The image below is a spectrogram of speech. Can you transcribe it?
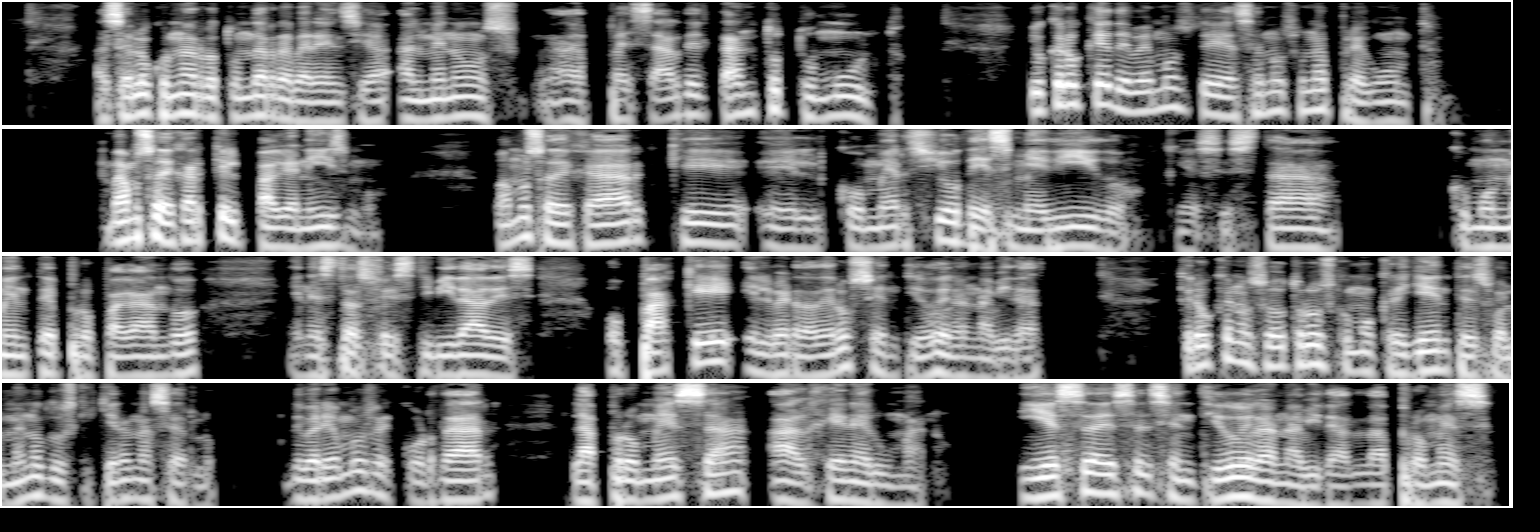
hacerlo con una rotunda reverencia, al menos a pesar del tanto tumulto. Yo creo que debemos de hacernos una pregunta. Vamos a dejar que el paganismo, vamos a dejar que el comercio desmedido que se está comúnmente propagando en estas festividades opaque el verdadero sentido de la Navidad. Creo que nosotros como creyentes, o al menos los que quieran hacerlo, deberíamos recordar la promesa al género humano. Y ese es el sentido de la Navidad, la promesa.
